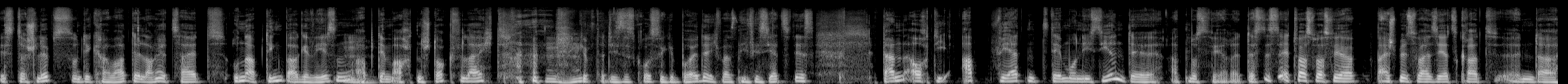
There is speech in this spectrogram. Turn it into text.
ist der Schlips und die Krawatte lange Zeit unabdingbar gewesen, ab dem achten Stock vielleicht. Gibt ja dieses große Gebäude, ich weiß nicht, wie es jetzt ist. Dann auch die abwertend dämonisierende Atmosphäre. Das ist etwas, was wir beispielsweise jetzt gerade in der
